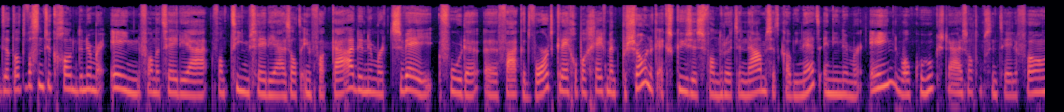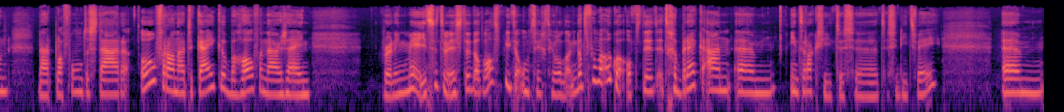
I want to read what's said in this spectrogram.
dat, dat was natuurlijk gewoon de nummer 1 van het CDA, van team CDA zat in vak K. De nummer 2 voerde vaak het woord, kreeg op een gegeven moment persoonlijke excuses van Rutte namens het kabinet. En die nummer 1, Wopke Hoekstra, zat op zijn telefoon naar het plafond te staren, overal naar te kijken, behalve naar zijn running mate. Tenminste, dat was Pieter Omtzigt heel lang. Dat viel me ook wel op. Het, gebrek aan um, interactie tussen, tussen die twee. Um,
